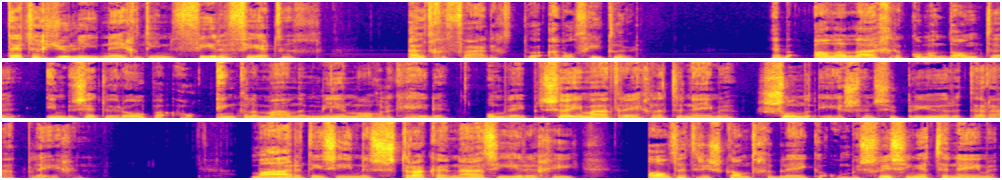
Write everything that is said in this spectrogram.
30 juli 1944, uitgevaardigd door Adolf Hitler, hebben alle lagere commandanten in bezet Europa al enkele maanden meer mogelijkheden om represaillemaatregelen te nemen zonder eerst hun superieuren te raadplegen. Maar het is in de strakke nazi altijd riskant gebleken om beslissingen te nemen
